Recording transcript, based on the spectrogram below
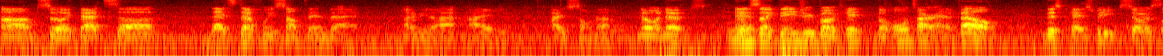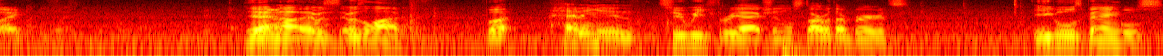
Um, so like that's uh, that's definitely something that I mean I, I I just don't know. No one knows. And it's like the injury bug hit the whole entire NFL this past week. So it's like Yeah, Yeah. no, it was it was alive. But heading in to week three action, we'll start with our birds. Eagles, Bengals,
